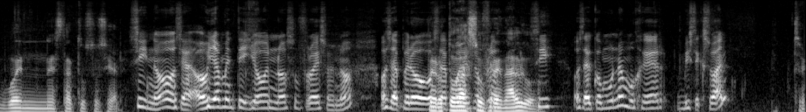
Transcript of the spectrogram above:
buen estatus social. Sí, ¿no? O sea, obviamente yo no sufro eso, ¿no? O sea, pero... o Pero sea, todas sufren algo. Sí, o sea, como una mujer bisexual, Sí.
